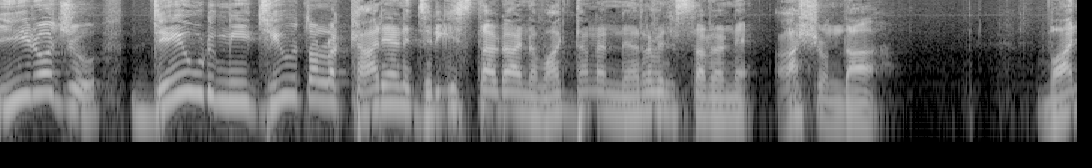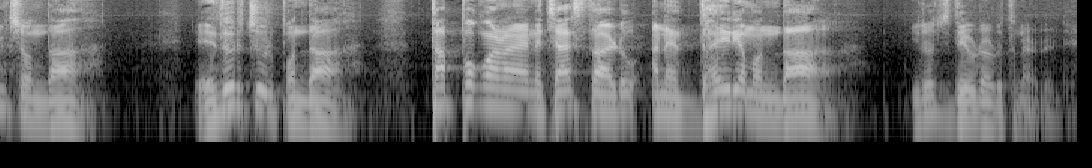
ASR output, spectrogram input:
ఈరోజు దేవుడు మీ జీవితంలో కార్యాన్ని జరిగిస్తాడా ఆయన వాగ్దానాన్ని నెరవేరుస్తాడనే ఆశ ఉందా? వాంఛ ఉందా? ఎదురుచూర్పు ఉందా? తప్పకుండా ఆయన చేస్తాడు అనే ధైర్యం ఉందా? ఈరోజు దేవుడు అడుగుతున్నాడు అండి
